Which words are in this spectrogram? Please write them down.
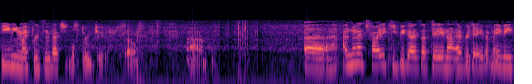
eating my fruits and vegetables through juice. So, um, uh, I'm going to try to keep you guys updated, not every day, but maybe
